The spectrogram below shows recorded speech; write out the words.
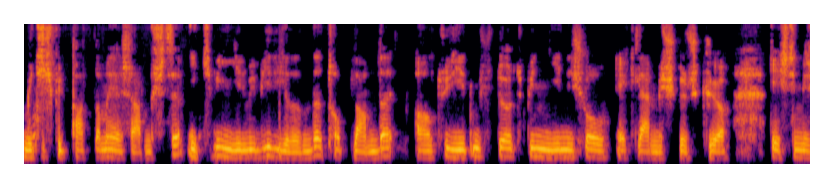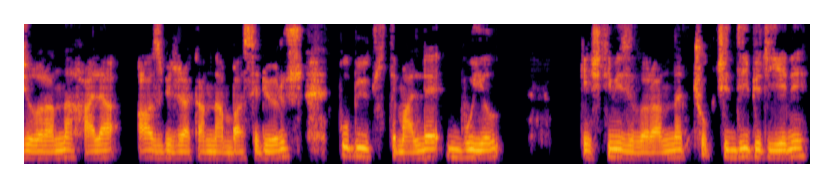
müthiş bir patlama yaşanmıştı. 2021 yılında toplamda 674 bin yeni show eklenmiş gözüküyor. Geçtiğimiz yıl oranla hala az bir rakamdan bahsediyoruz. Bu büyük ihtimalle bu yıl geçtiğimiz yıl oranla çok ciddi bir yeni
